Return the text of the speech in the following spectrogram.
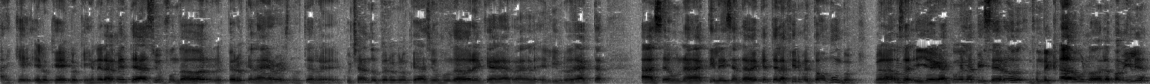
Hay que, eh, lo que, lo que generalmente hace un fundador, espero que la IRS no esté escuchando, pero lo que hace un fundador es que agarra el, libro de acta, hace una acta y le dice, anda a ver que te la firme todo el mundo, ¿verdad? O sea, y llega con el lapicero donde cada uno de la familia,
